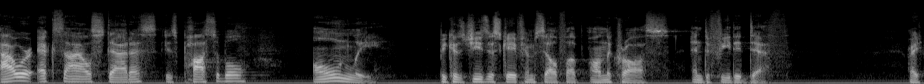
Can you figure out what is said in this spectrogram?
Our exile status is possible only because Jesus gave himself up on the cross and defeated death. Right?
